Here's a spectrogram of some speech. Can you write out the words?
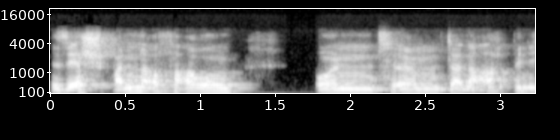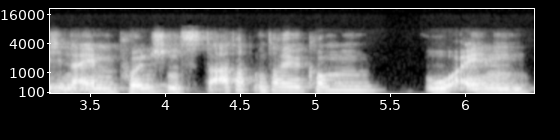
eine sehr spannende Erfahrung. Und ähm, danach bin ich in einem polnischen Startup untergekommen, wo ein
